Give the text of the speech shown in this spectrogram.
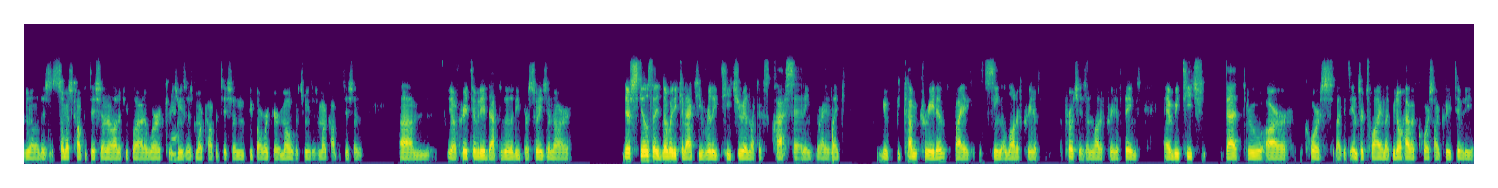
you know there's so much competition. A lot of people are out of work, which yeah. means there's more competition. People are working remote, which means there's more competition. Um, you know, creativity, adaptability, persuasion are there's skills that nobody can actually really teach you in like a class setting, right? Like you become creative by seeing a lot of creative approaches and a lot of creative things, and we teach that through our course like it's intertwined like we don't have a course on creativity.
